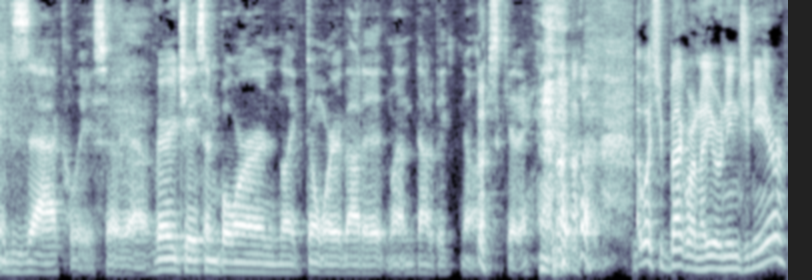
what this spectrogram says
Exactly. So yeah, very Jason Bourne like, don't worry about it. I'm not a big, no, I'm just kidding. What's your background? Are you an engineer?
